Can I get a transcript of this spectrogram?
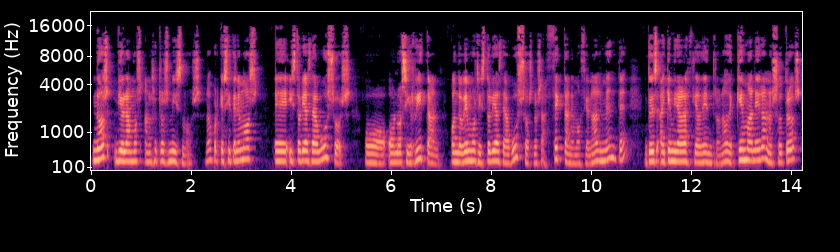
nos violamos a nosotros mismos, ¿no? Porque si tenemos eh, historias de abusos o, nos irritan cuando vemos historias de abusos, nos afectan emocionalmente, entonces hay que mirar hacia adentro, ¿no? De qué manera nosotros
